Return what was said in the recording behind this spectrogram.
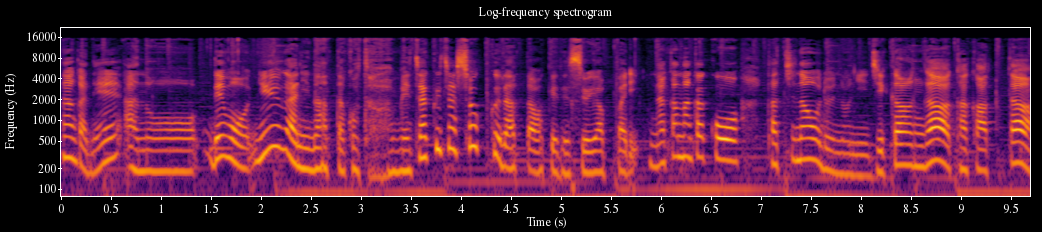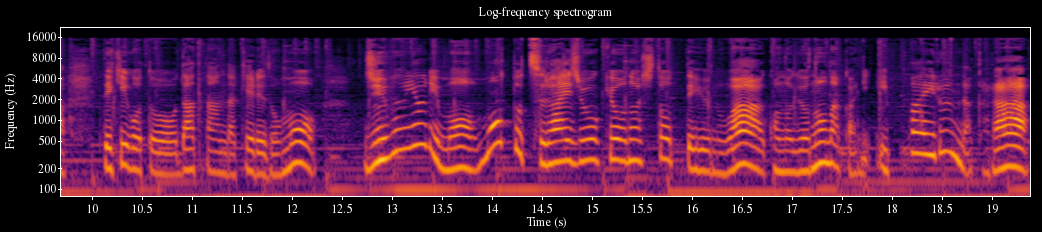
なんかねあのでも乳がんになったことはめちゃくちゃショックだったわけですよやっぱり。なかなかこう立ち直るのに時間がかかった出来事だったんだけれども自分よりももっと辛い状況の人っていうのはこの世の中にいっぱいいるんだから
